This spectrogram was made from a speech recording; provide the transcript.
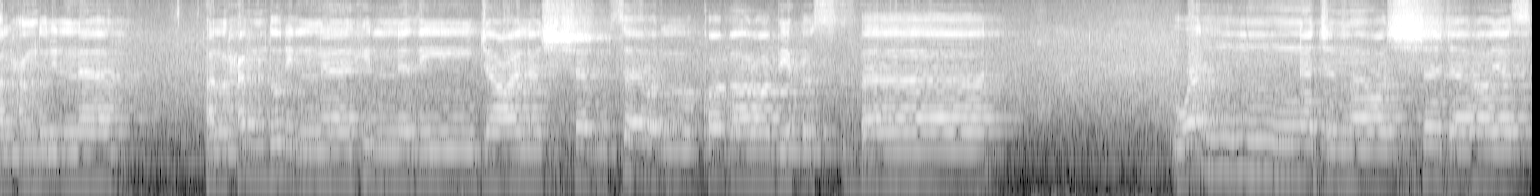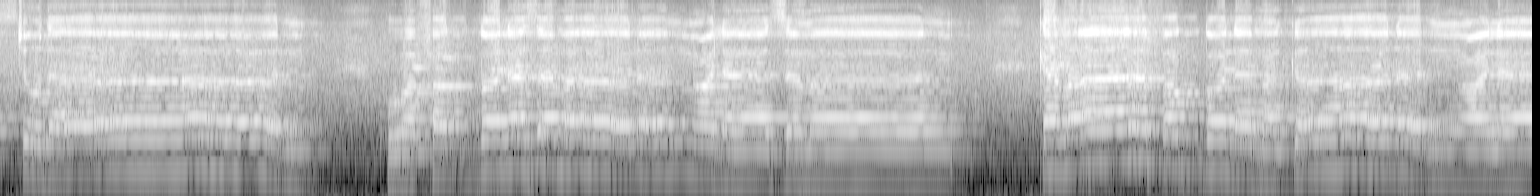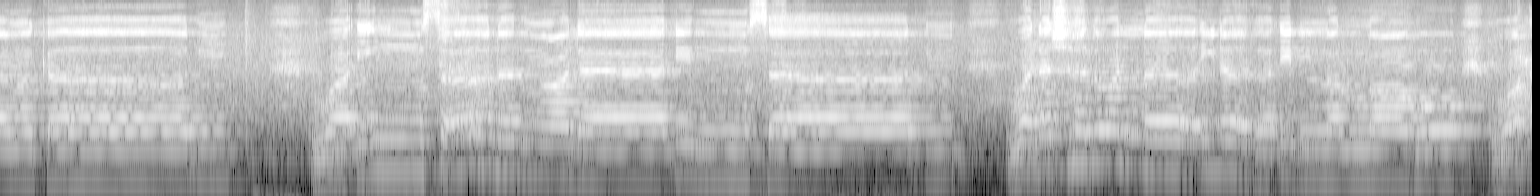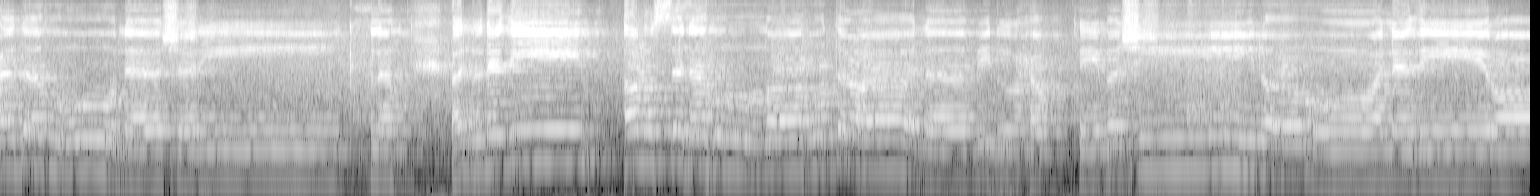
الحمد لله الحمد لله الذي جعل الشمس والقمر بحسبان والنجم والشجر يسجدان وفضل زمانا على زمان كما فضل مكانا على مكان وإنسانا على إنسان ونشهد أن لا إله إلا الله وحده لا شريك له الذي أرسله الله تعالى بشيرا ونذيرا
